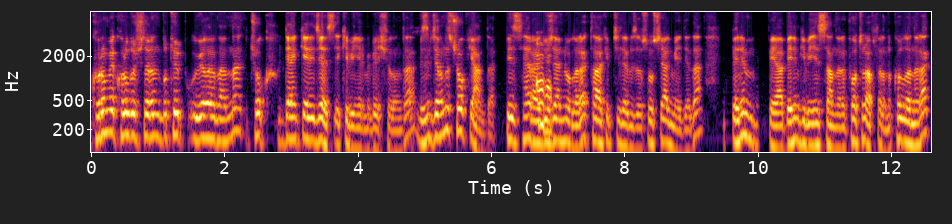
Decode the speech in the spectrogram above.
kurum ve kuruluşların bu tür uyarılarına çok denk geleceğiz 2025 yılında. Bizim canımız çok yandı. Biz her ay Evet. düzenli olarak takipçilerimize sosyal medyada benim veya benim gibi insanların fotoğraflarını kullanarak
